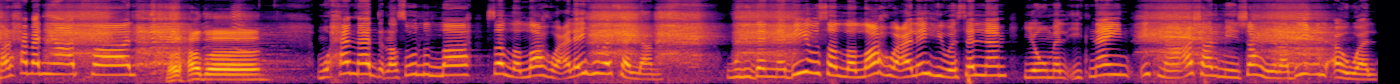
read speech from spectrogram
مرحبا يا أطفال. مرحبا. محمد رسول الله صلى الله عليه وسلم. ولد النبي صلى الله عليه وسلم يوم الاثنين 12 من شهر ربيع الأول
